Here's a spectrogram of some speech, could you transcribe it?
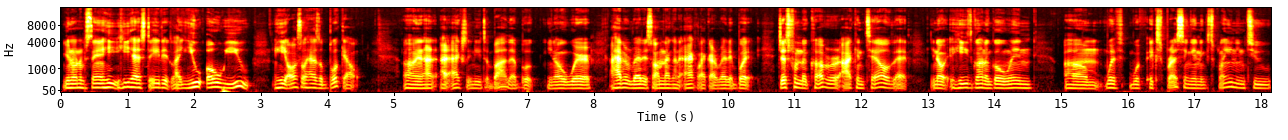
You know what I'm saying? He he has stated like you owe you. He also has a book out uh, and I, I actually need to buy that book. You know, where I haven't read it, so I'm not gonna act like I read it. But just from the cover, I can tell that you know he's gonna go in um, with with expressing and explaining to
